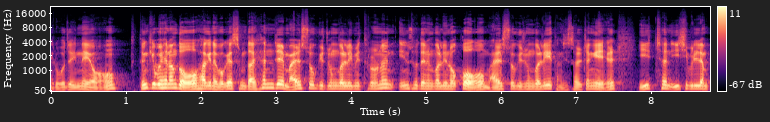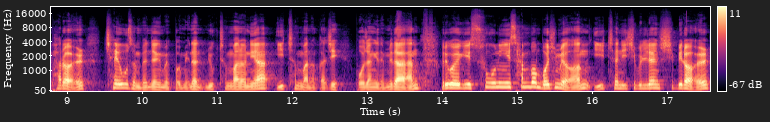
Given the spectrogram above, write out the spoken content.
이루어져 있네요. 등기부 현황도 확인해 보겠습니다. 현재 말소 기준 권리 밑으로는 인수되는 권리 높고 말소 기준 권리 당시 설정일 2021년 8월 최우선 변정금액 범위는 6천만 원 이하 2천만 원까지 보장이 됩니다. 그리고 여기 순위 3번 보시면 2021년 11월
